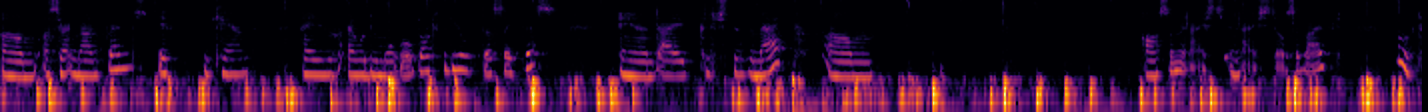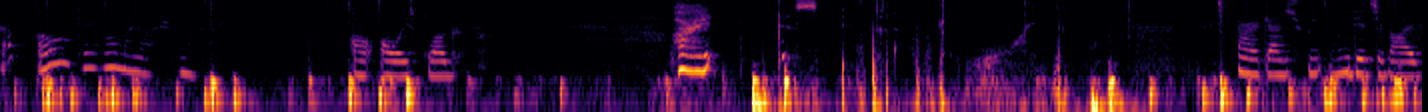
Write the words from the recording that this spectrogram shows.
um, a certain amount of friends? If we can, I I will do more Roblox videos just like this. And I glitched through the map. Um, awesome, and I and I still survived. Oh, tap. Okay. Oh my gosh. Oh my gosh. I'll always plug. Alright, This is the one. alright guys, we, we did survive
